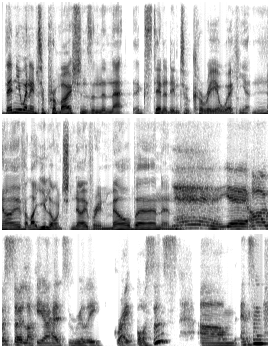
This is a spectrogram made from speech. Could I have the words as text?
then you went into promotions, and then that extended into a career working at Nova. Like you launched Nova in Melbourne, and Yeah, yeah. Oh, I was so lucky. I had some really great bosses. Um, and some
